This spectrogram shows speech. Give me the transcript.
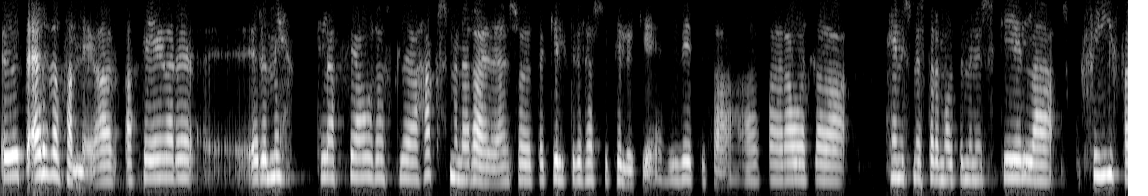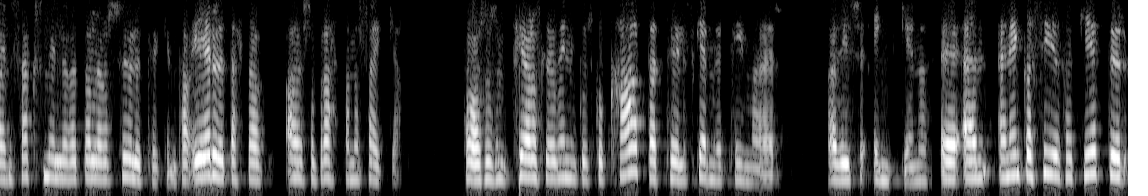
auðvitað er það þannig að, að þegar er, eru mikla fjárhastlega hagsmunaræði eins og þetta gildir í þessu tilviki, við vitum það að það er áallega heimismestaramóti muni skila inn 6 miljardar dólar á sölutökjum, þá eru þetta alltaf aðeins og brættan að sækja. Þá er svo sem fjárhastlega vinningu sko kata til skemmri tíma er að því þessu engin. En, en enga síðu þá getur,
